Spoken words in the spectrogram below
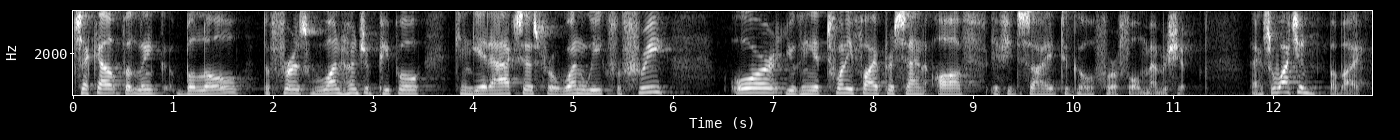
Check out the link below. The first 100 people can get access for one week for free, or you can get 25% off if you decide to go for a full membership. Thanks for watching. Bye bye.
